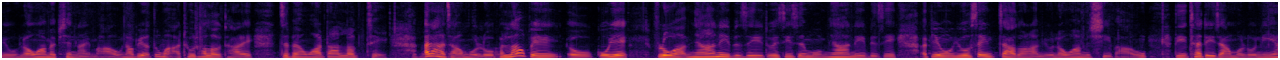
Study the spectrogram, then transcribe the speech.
မျိုးလုံးဝမဖြစ်နိုင်ပါဘူးနောက်ပြီးတော့သူ့မှာအထူးထောက်လုပ်ထားတဲ့ Japan water lock တွေအဲ့ဒါကြောင့်မို့လို့ဘလောက်ပဲဟိုကိုယ့်ရဲ့ flow ကများနေပါစေတွေးစီးစင်းမှုများနေပါစေအပြင်ကိုရိုးစိမ့်ကျသွားတာမျိုးလုံးဝမရှိပါဘူးဒီအချက်တွေကြောင့်မို့လို့နေရ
